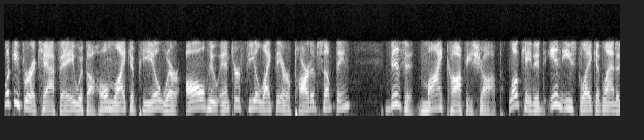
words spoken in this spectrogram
Looking for a cafe with a home like appeal where all who enter feel like they are part of something? Visit My Coffee Shop, located in Eastlake, Atlanta,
